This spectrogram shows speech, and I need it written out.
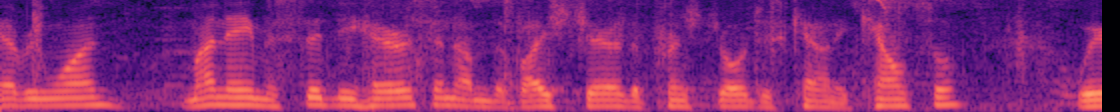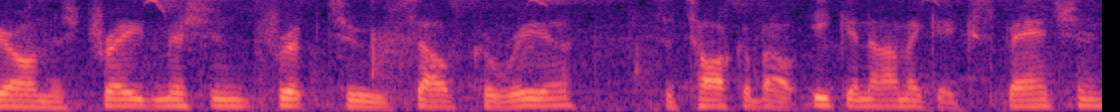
everyone. My name is Sydney Harrison. I'm the Vice Chair of the Prince George's County Council. We are on this trade mission trip to South Korea to talk about economic expansion,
